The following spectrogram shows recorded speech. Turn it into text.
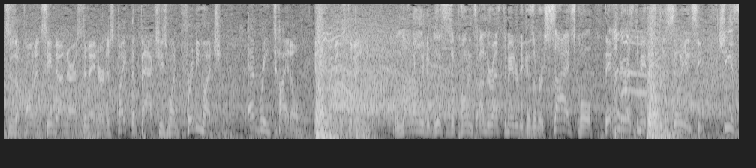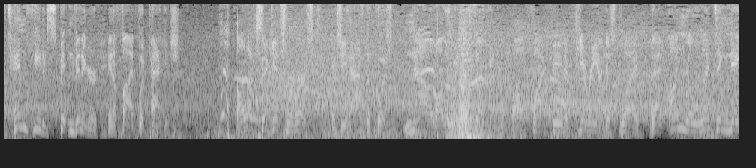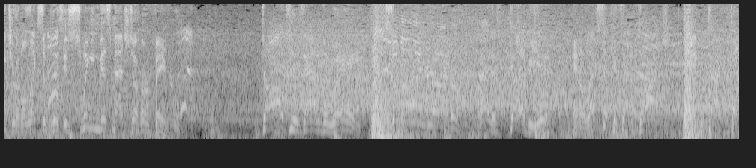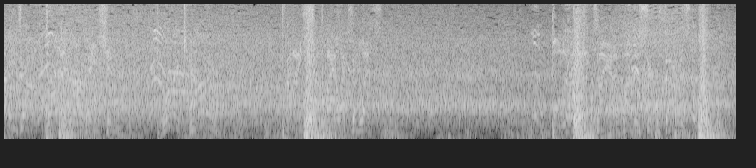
Corey, a lot Alexa's opponents seem to underestimate her, despite the fact she's won pretty much every title in the women's division. Well, not only do Bliss's opponents underestimate her because of her size, Cole, they underestimate her resiliency. She is 10 feet of spit and vinegar in a five-foot package. Alexa gets reversed. But she has to push now while the window is open. All five feet of fury on display. That unrelenting nature of Alexa Bliss is swinging this match to her favor. Dodges out of the way. Samoan driver. That has got to be it. And Alexa gets out of dodge. Big back body drop. What elevation. What a counter. A nice shot by Alexa Bliss. Oh, I'll tell you, I thought this superstar was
